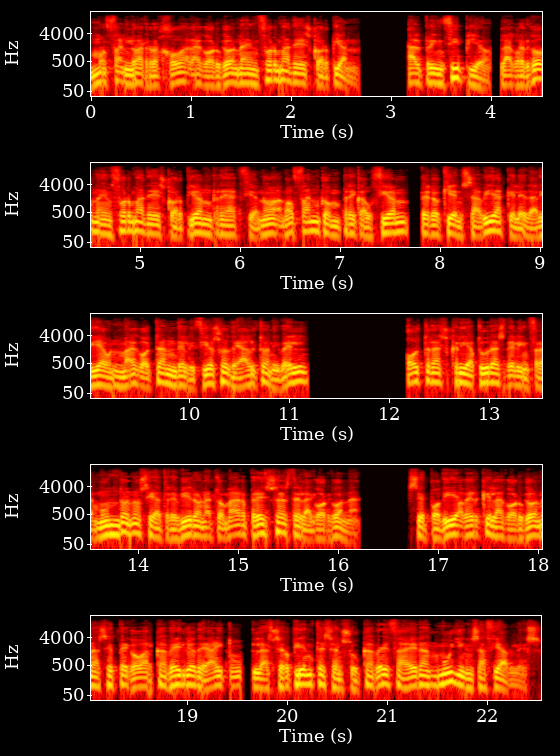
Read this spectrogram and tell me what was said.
Mofan lo arrojó a la gorgona en forma de escorpión. Al principio, la gorgona en forma de escorpión reaccionó a Mofan con precaución, pero ¿quién sabía que le daría un mago tan delicioso de alto nivel? Otras criaturas del inframundo no se atrevieron a tomar presas de la gorgona. Se podía ver que la gorgona se pegó al cabello de Aitu, las serpientes en su cabeza eran muy insaciables.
